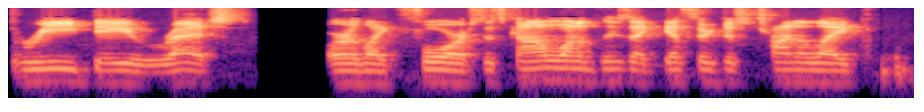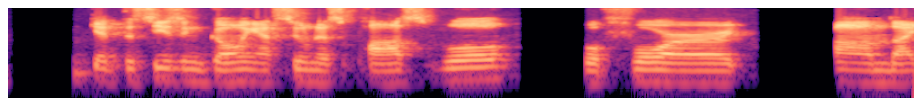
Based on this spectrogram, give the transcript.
three day rest or, like, four. So it's kind of one of the things I guess they're just trying to, like, get the season going as soon as possible before Um, I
